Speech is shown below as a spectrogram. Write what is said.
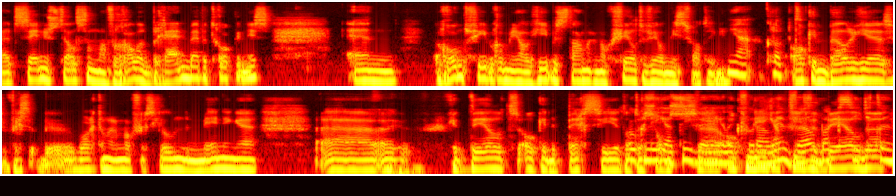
het zenuwstelsel, maar vooral het brein bij betrokken is. En rond fibromyalgie bestaan er nog veel te veel misvattingen. Ja, klopt. Ook in België worden er nog verschillende meningen uh, gedeeld. Ook in de pers zie je dat ook er soms uh, ook negatieve beelden.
